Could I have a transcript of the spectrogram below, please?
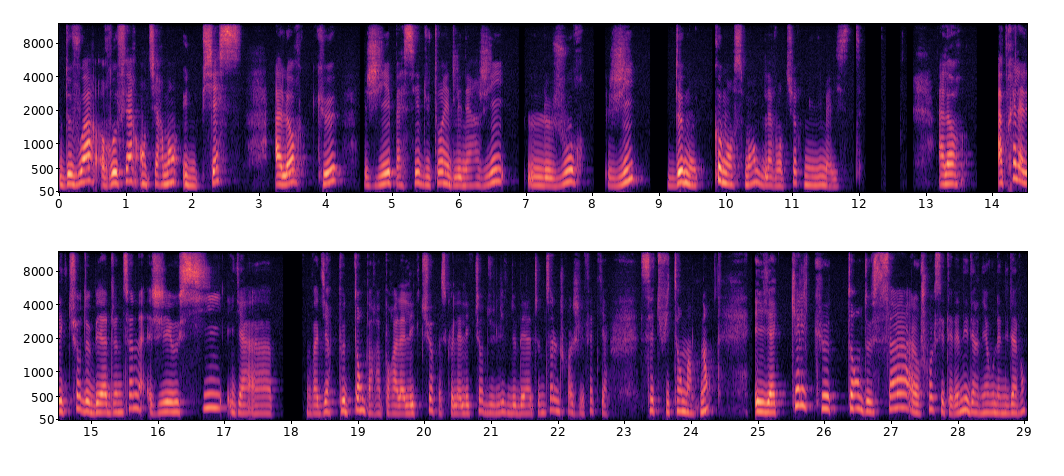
devoir refaire entièrement une pièce alors que j'y ai passé du temps et de l'énergie le jour J de mon commencement de l'aventure minimaliste. Alors, après la lecture de Bea Johnson, j'ai aussi, il y a on va dire peu de temps par rapport à la lecture, parce que la lecture du livre de Bea Johnson, je crois que je l'ai faite il y a 7-8 ans maintenant. Et il y a quelques temps de ça, alors je crois que c'était l'année dernière ou l'année d'avant,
